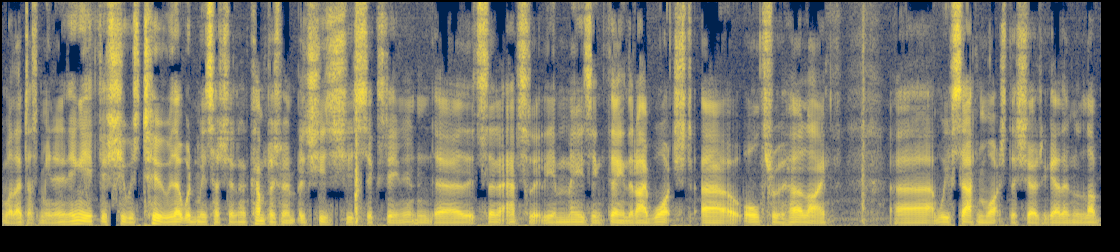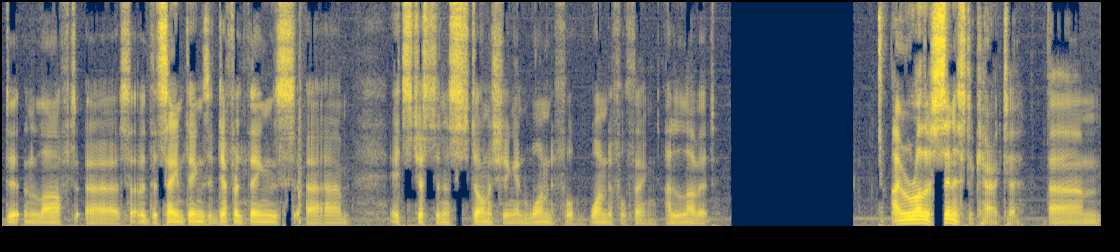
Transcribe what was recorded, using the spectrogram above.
well, that doesn't mean anything. If, if, she was two, that wouldn't be such an accomplishment. But she's she's 16, and uh, it's an absolutely amazing thing that I've watched uh, all through her life. Uh, we've sat and watched the show together and loved it and laughed. Uh, so the same things, and different things. Um, it's just an astonishing and wonderful, wonderful thing. I love it. I'm a rather sinister character. Um,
